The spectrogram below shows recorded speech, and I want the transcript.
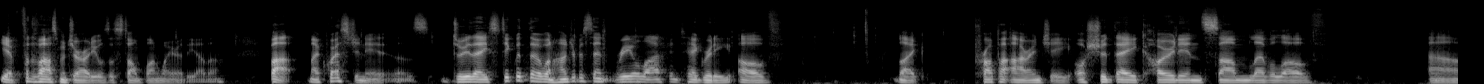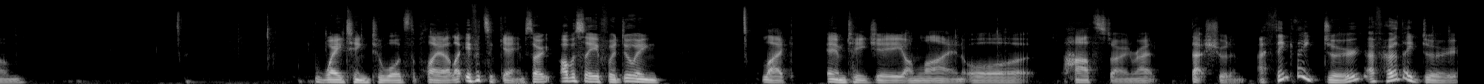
yeah, for the vast majority it was a stomp one way or the other. But my question is, do they stick with the 100% real life integrity of like proper RNG, or should they code in some level of um, weighting towards the player? Like if it's a game. So obviously, if we're doing like MTG online or Hearthstone, right? That shouldn't. I think they do. I've heard they do,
